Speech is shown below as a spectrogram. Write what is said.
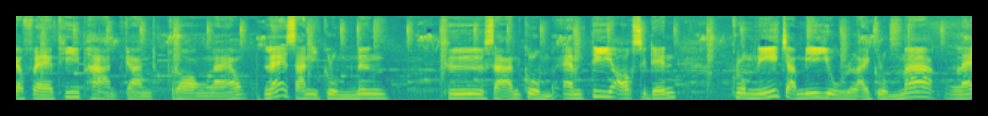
กาแฟที่ผ่านการกรองแล้ว และสารอีกกลุ่มหนึ่งคือสารกลุ่มแอนตี้ออกซิเดนต์กลุ่มนี้จะมีอยู่หลายกลุ่มมาก และ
